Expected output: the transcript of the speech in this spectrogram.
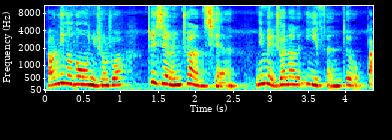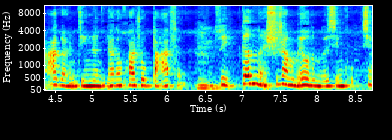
然后那个跟我女生说，这些人赚了钱，你每赚到的一分都有八个人盯着你，让他花出八分，嗯，所以根本世上没有那么多辛苦，像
